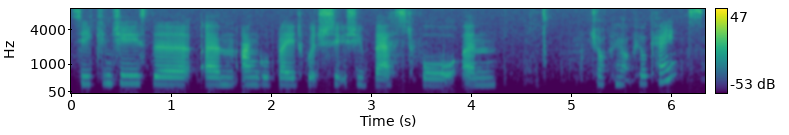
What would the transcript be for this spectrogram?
So you can choose the um, angled blade which suits you best for um, chopping up your canes.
